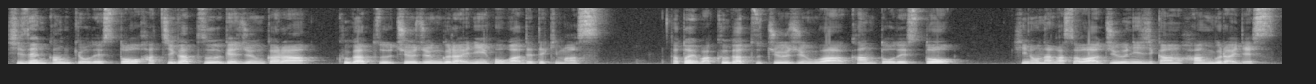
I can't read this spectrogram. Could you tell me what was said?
自然環境ですと8月下旬から9月中旬ぐらいに穂が出てきます。例えば9月中旬は関東ですと日の長さは12時間半ぐらいです。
